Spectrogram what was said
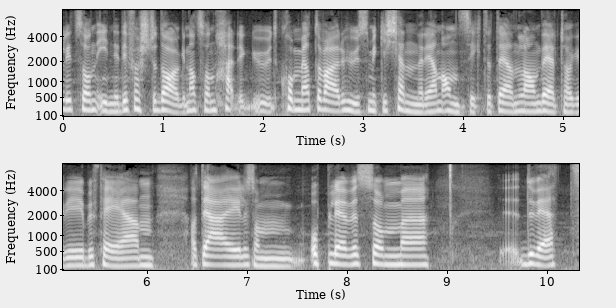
litt sånn inn i de første dagene. At sånn, herregud, kommer jeg til å være hun som ikke kjenner igjen ansiktet til en eller annen deltaker i buffeen? At jeg liksom oppleves som eh, du vet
